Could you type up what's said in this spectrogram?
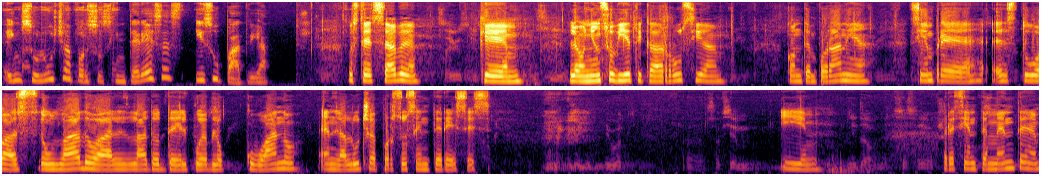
en su lucha por sus intereses y su patria. Usted sabe que la Unión Soviética, Rusia contemporánea, siempre estuvo a su lado, al lado del pueblo cubano, en la lucha por sus intereses. Y recientemente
